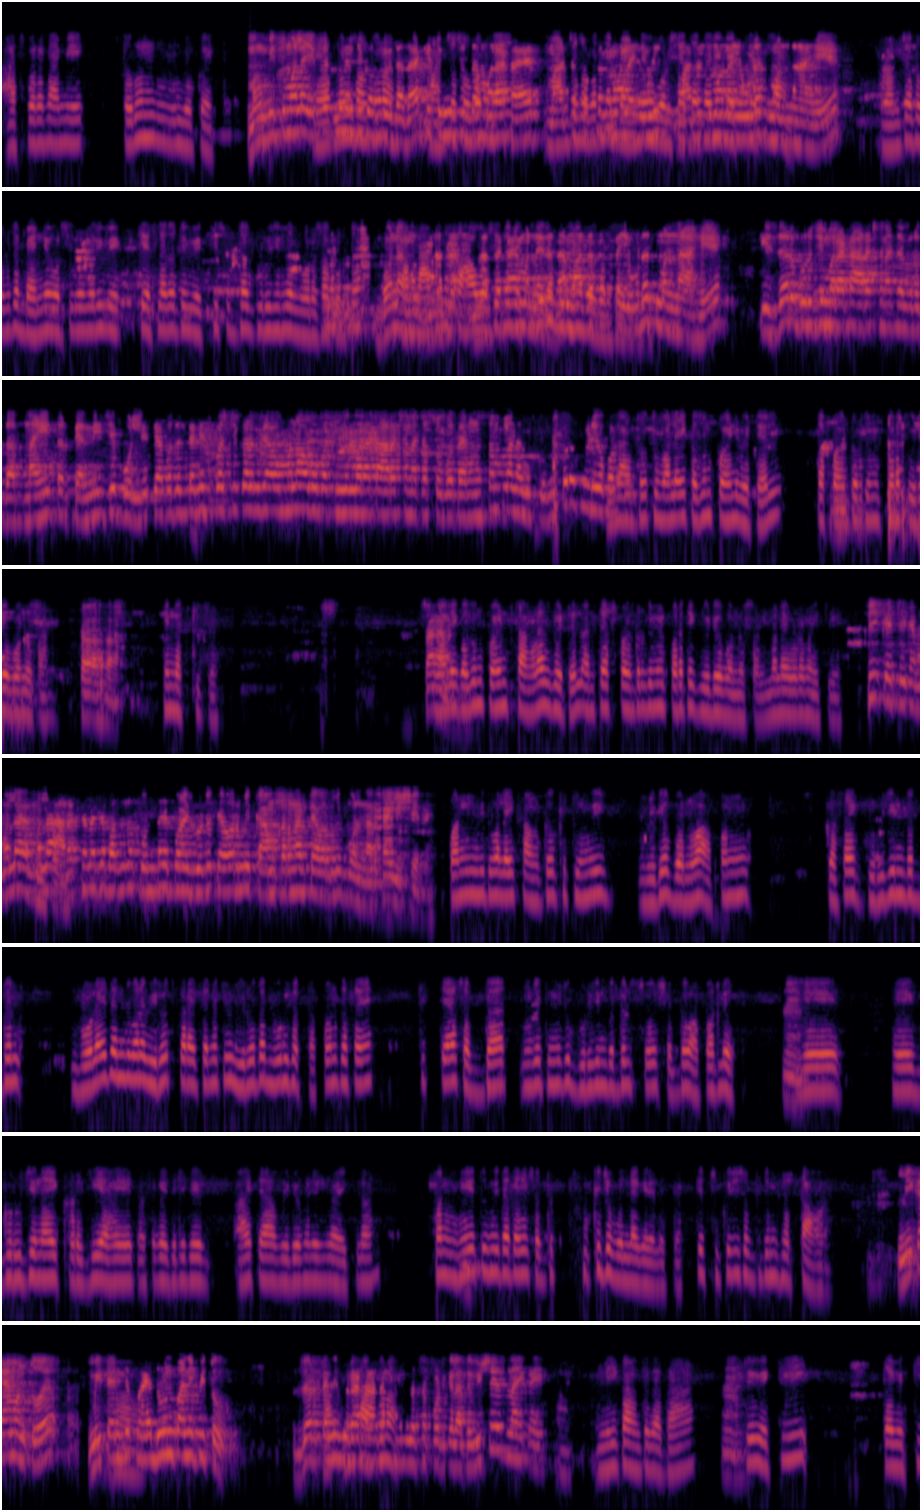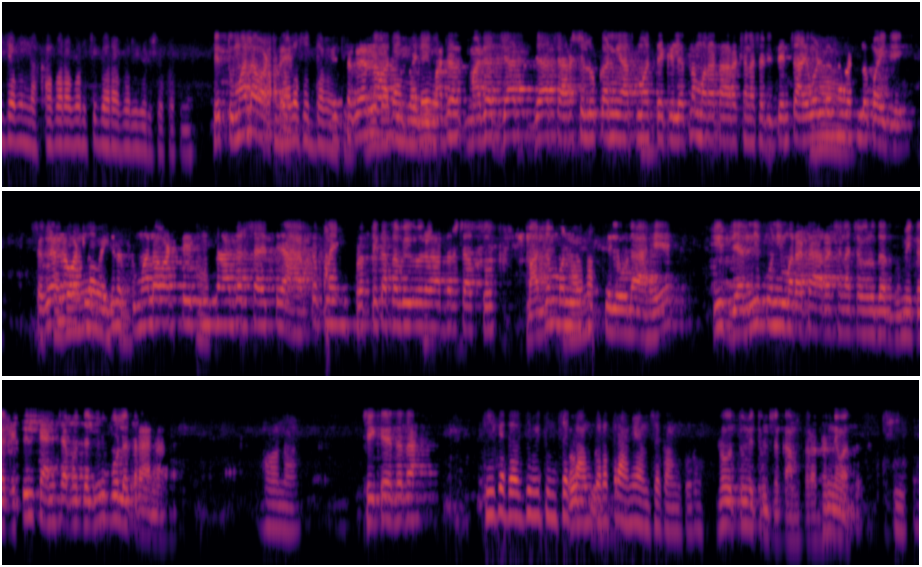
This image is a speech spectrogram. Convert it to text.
आजपर्यंत आम्ही तरुण लोक आहेत मग मी तुम्हाला एकच विनंती सांगतो करतोय ना, दादा की तुम्ही सुद्धा मराठा आहेत माझं फक्त तुम्हाला 92 एवढीच वर्षाचा माझं तरी तुम्हाला व्यक्ती एवढंच असला. म्हणणं आहे आमच्या सोबतचा ब्याण्णव वर्षाचा जरी व्यक्ती असला तर तो व्यक्ती सुद्धा गुरुजींवर भरोसा करतो हो ना आणि मग लहान माझं सहा माझं वर्षाचा काय म्हणणं आहे व्यक्ती दादा तरी माझं गुरुजींवर फक्त भरोसा करतो. एवढंच म्हणणं आहे की जर गुरुजी मराठा आरक्षणाच्या विरोधात नाही तर त्यांनी जे बोलले त्याबद्दल त्यांनी स्पष्टीकरण द्यावं. म्हणावं बाबा की मी मराठा आरक्षणाच्या सोबत आहे म्हणून संपला ना विषय. मी परत व्हिडिओ करतो तुम्हाला एक अजून पॉईंट भेटेल. त्या पॉईंटवर तुम्ही परत व्हिडिओ बनवता. हा हा. हे नक्कीच आहे. सांगा. एक अजून पॉईंट चांगलाच भेटेल आणि त्याच पॉईंटवर तुम्ही परत एक व्हिडिओ बनवसाल. मला एवढं माहिती आहे. ठीक आहे ठीक आहे. मला मला आरक्षणाच्या बाजूने कोणताही पॉईंट भेटो त्यावर मी काम करणार त्यावर मी बोलणार. काही विषय नाही. पण मी तुम्हाला एक सांगतो की तुम्ही व्हिडिओ बनवा पण कसं आहे गुरुजींबद्दल बोलायचं आणि तुम्हाला विरोध करायचा नाही तुम्ही विरोधात बोलू शकता पण कसं आहे की त्या शब्दात म्हणजे तुम्ही जो गुरुजींबद्दल जो शब्द वापरले हम्म. जे हे गुरुजी नाही खरजी आहेत असं काहीतरी ते आहे त्या व्हिडिओमध्ये मी ऐकलं पण हे तुम्ही आता हे शब्द चुकीचे बोलले गेलेले आहेत ते चुकीचे शब्द तुम्ही फक्त आवरा मी काय म्हणतोय मी त्यांचे. पाय धुवून पाणी पितो जर त्यांनी मराठा ना. आरक्षणाला सपोर्ट केला तर विषयच नाही काही मी काय म्हणतो दादा हम्म. तो व्यक्ती त्या व्यक्तीच्या आपण नखाबराबरची बराबरी करू शकत नाही. हे तुम्हाला मला सुद्धा हे माहिती. सगळ्यांना हे आता वाटलं पाहिजे. मला- माझ्या माझ्या ज्या ज्या चारशे लोकांनी आत्महत्या केल्यात ना मराठा आरक्षणासाठी त्यांच्या आईवडिलांना हा. वाटलं पाहिजे. सगळ्यांना वाटलं पाहिजे ना. तुम्हाला वाटते तुमचा आदर्श आहे ते हरकत नाही. प्रत्येकाचा वेगवेगळा आदर्श असतो. माझं हा. म्हणणं. फक्त एवढं आहे की ज्यांनी कोणी मराठा आरक्षणाच्या विरोधात भूमिका घेतील त्यांच्याबद्दल मी बोलत राहणार. हो ना. ठीक आहे दादा? ठीक आहे दादा तुम्ही तुमचं काम ओके. करा तर आम्ही आमचं काम करू. हो तुम्ही तुमचं काम करा. धन्यवाद. ठीक आहे.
